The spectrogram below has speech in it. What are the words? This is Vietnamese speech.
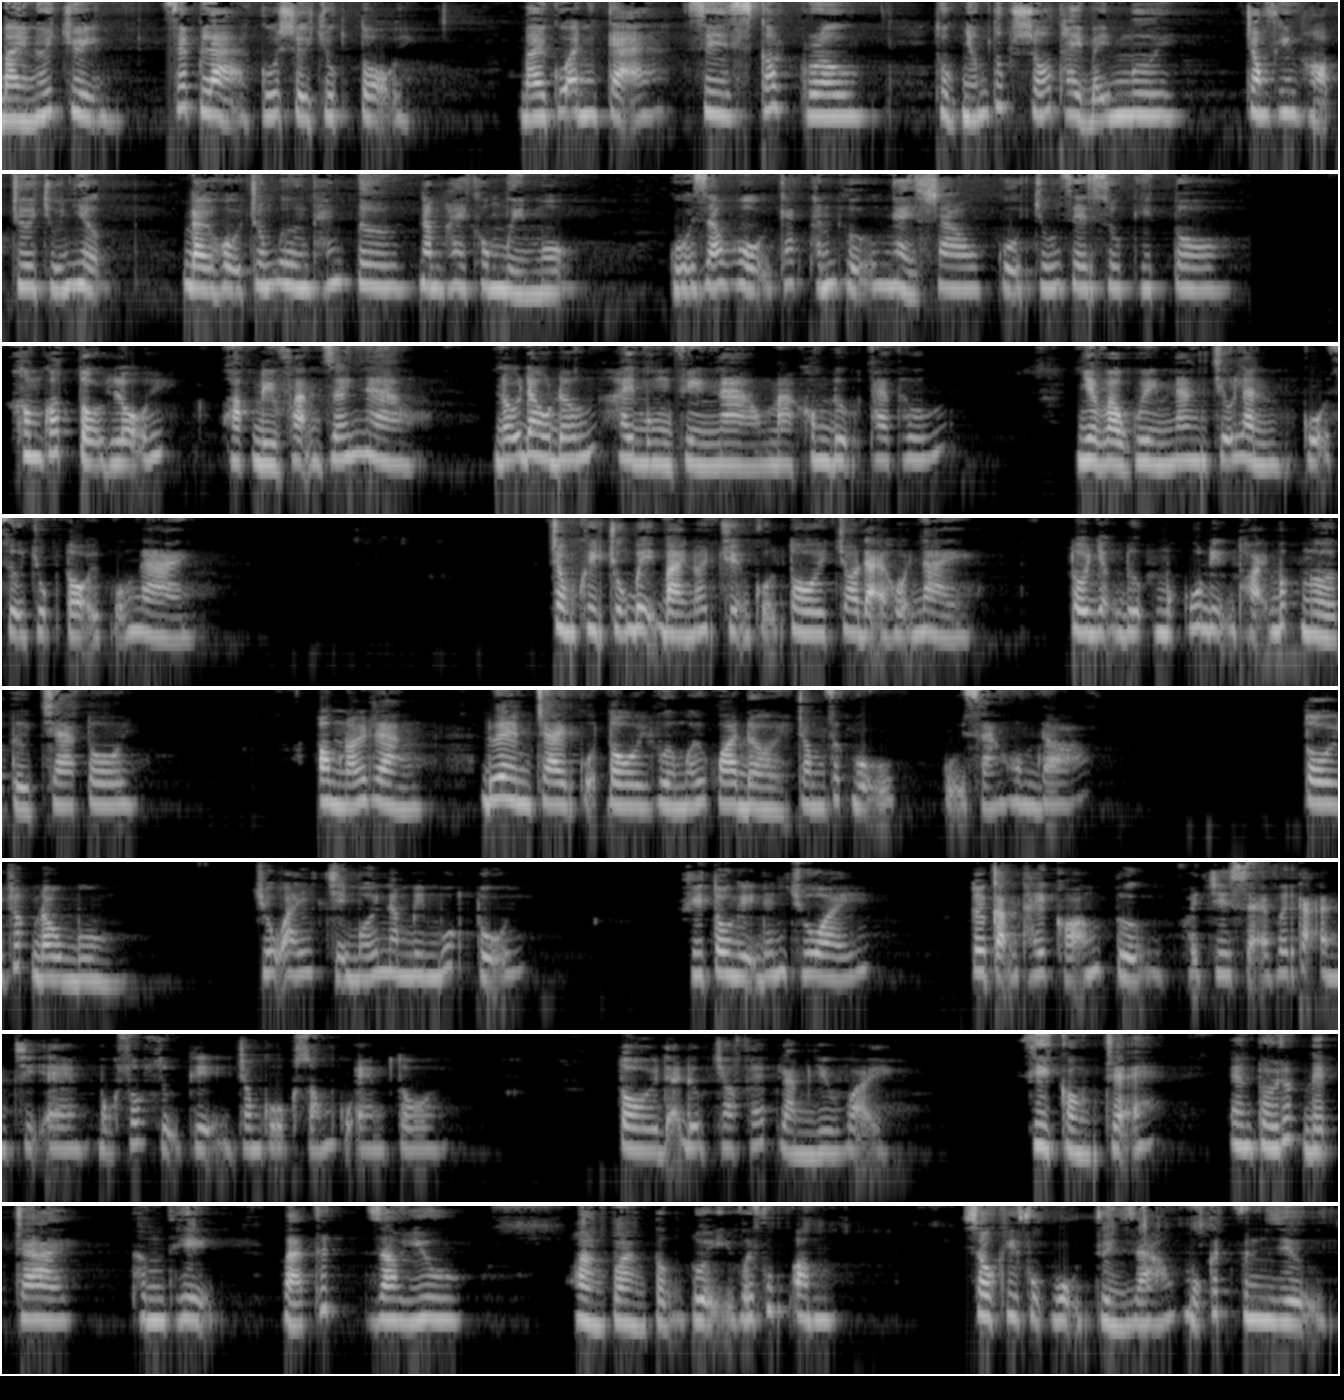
Bài nói chuyện Phép lạ của sự chuộc tội Bài của anh cả C. Scott Grove thuộc nhóm túc số thầy 70 trong phiên họp trưa Chủ nhật Đại hội Trung ương tháng 4 năm 2011 của Giáo hội các thánh hữu ngày sau của Chúa Giêsu Kitô. Không có tội lỗi hoặc điều phạm giới nào, nỗi đau đớn hay buồn phiền nào mà không được tha thứ. Nhờ vào quyền năng chữa lành của sự chuộc tội của Ngài. Trong khi chuẩn bị bài nói chuyện của tôi cho đại hội này, tôi nhận được một cú điện thoại bất ngờ từ cha tôi. Ông nói rằng đứa em trai của tôi vừa mới qua đời trong giấc ngủ buổi sáng hôm đó. Tôi rất đau buồn. Chú ấy chỉ mới 51 tuổi. Khi tôi nghĩ đến chú ấy, tôi cảm thấy có ấn tượng phải chia sẻ với các anh chị em một số sự kiện trong cuộc sống của em tôi. Tôi đã được cho phép làm như vậy. Khi còn trẻ, em tôi rất đẹp trai, thân thiện và thích giao du, hoàn toàn tận tụy với phúc âm. Sau khi phục vụ truyền giáo một cách vinh dự,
